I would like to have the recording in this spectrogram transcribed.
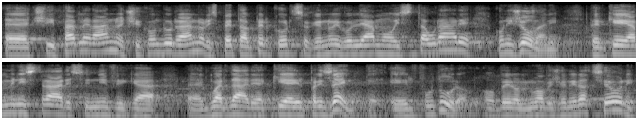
eh, ci parleranno e ci condurranno rispetto al percorso che noi vogliamo instaurare con i giovani, perché amministrare significa eh, guardare a chi è il presente e il futuro, ovvero le nuove generazioni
